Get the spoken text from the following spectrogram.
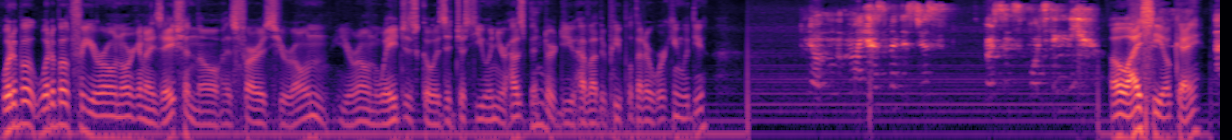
What about what about for your own organization though? As far as your own your own wages go, is it just you and your husband, or do you have other people that are working with you? Oh, I see. Okay. Uh,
